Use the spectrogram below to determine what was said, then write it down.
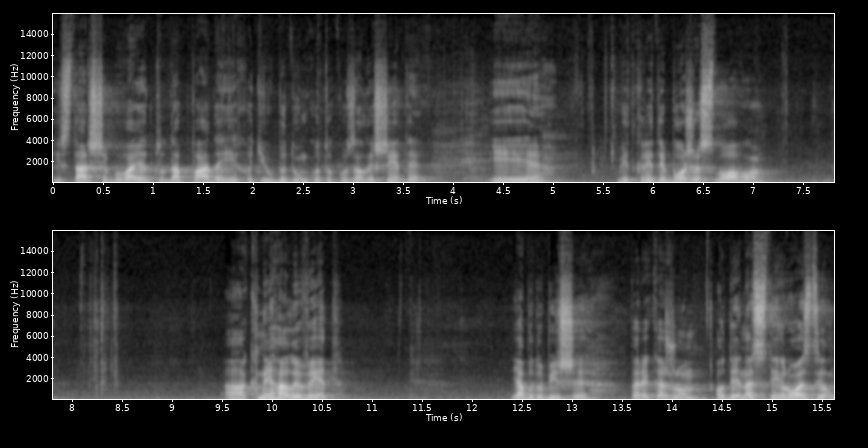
І старші, буває, туди падає. Хотів би думку таку залишити і відкрити Боже Слово. Книга Левит. Я буду більше перекажу. 11 розділ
